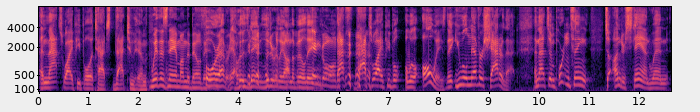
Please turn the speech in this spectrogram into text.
And that's why people attached that to him with his name on the building. forever. Yeah, with his name literally on the building In gold. That's that's why people will always that you will never shatter that, and that's an important thing to understand when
